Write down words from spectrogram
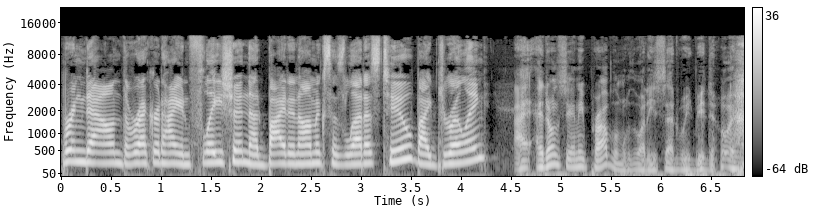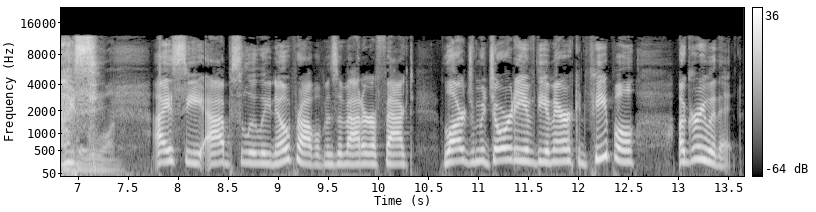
bring down the record high inflation that Bidenomics has led us to by drilling. I, I don't see any problem with what he said we'd be doing on I day see, one. I see absolutely no problem. As a matter of fact, large majority of the American people agree with it.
